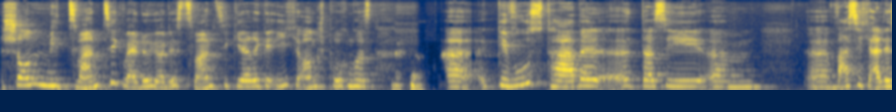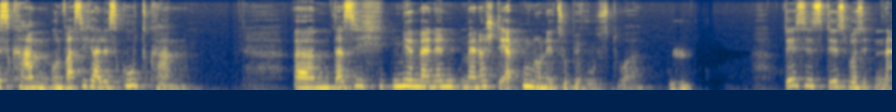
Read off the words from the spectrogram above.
schon mit 20, weil du ja das 20-jährige Ich angesprochen hast, äh, gewusst habe, äh, dass ich, ähm, äh, was ich alles kann und was ich alles gut kann ähm, dass ich mir meinen, meiner Stärken noch nicht so bewusst war. Mhm. Das ist das, was ich, nein,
